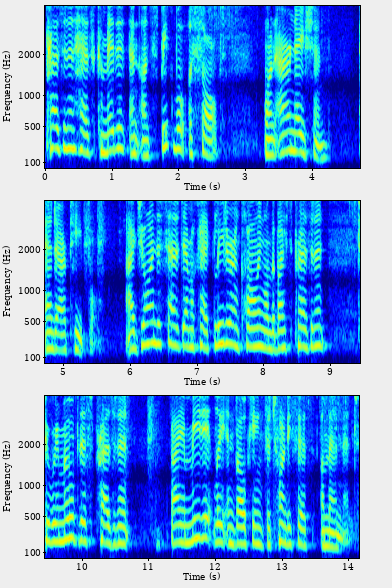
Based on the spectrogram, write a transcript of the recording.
President has committed an unspeakable assault on our nation and our people. I join the Senate Democratic leader in calling on the Vice President to remove this president by immediately invoking the 25th Amendment.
